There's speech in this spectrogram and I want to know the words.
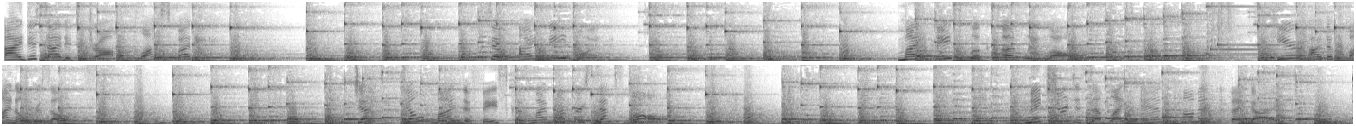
I decided to draw a blox buddy. So I made one. My face looked ugly lol. Here are the final results. Just don't mind the face cause my marker sucks lol. Make sure to sub like and comment bye guys.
